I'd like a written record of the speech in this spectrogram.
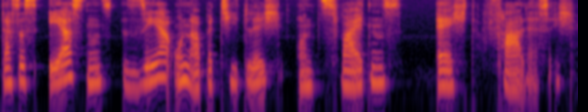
Das ist erstens sehr unappetitlich und zweitens echt fahrlässig.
